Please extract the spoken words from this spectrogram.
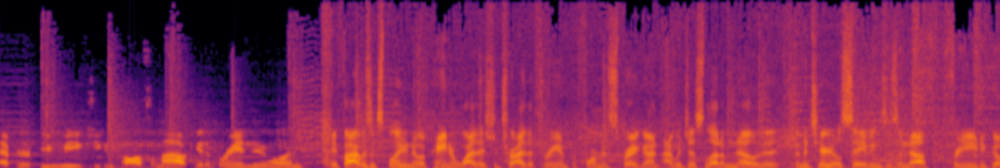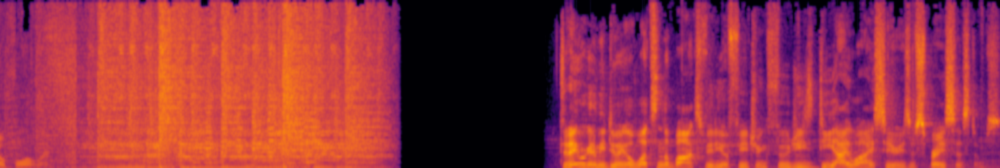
After a few weeks, you can toss them out, get a brand new one. If I was explaining to a painter why they should try the 3M Performance Spray Gun, I would just let them know that the material savings is enough for you to go forward. Today we're going to be doing a What's in the Box video featuring Fuji's DIY series of spray systems.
